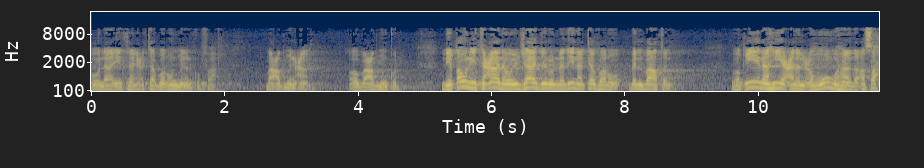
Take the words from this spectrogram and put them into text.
أولئك يعتبرون من الكفار. بعض من عام أو بعض من كل. لقوله تعالى ويجادل الذين كفروا بالباطل. وقيل هي على العموم وهذا أصح.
